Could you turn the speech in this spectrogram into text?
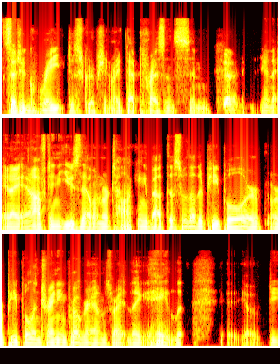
such a great description, right? That presence and yeah. and and I, and I, often use that when we're talking about this with other people or or people in training programs, right? Like, hey, you know, you,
